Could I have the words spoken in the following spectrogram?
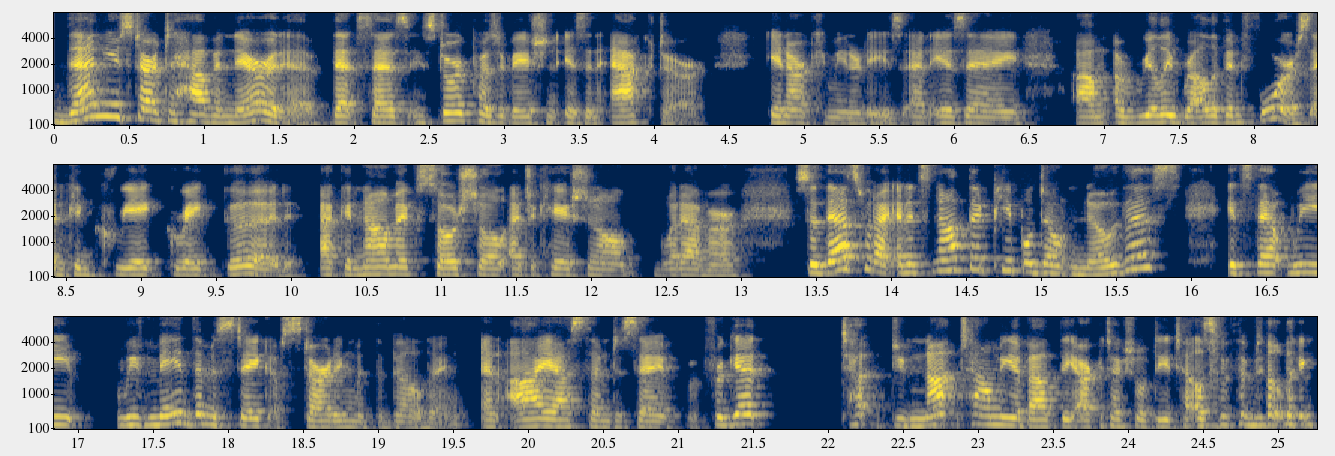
then you start to have a narrative that says historic preservation is an actor in our communities and is a um, a really relevant force and can create great good economic social educational whatever so that's what i and it's not that people don't know this it's that we we've made the mistake of starting with the building and i ask them to say forget T- do not tell me about the architectural details of the building.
